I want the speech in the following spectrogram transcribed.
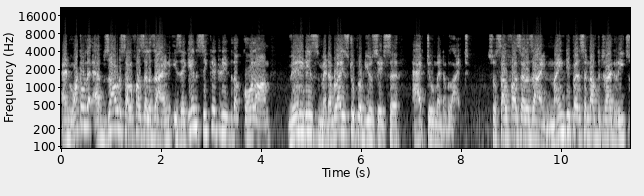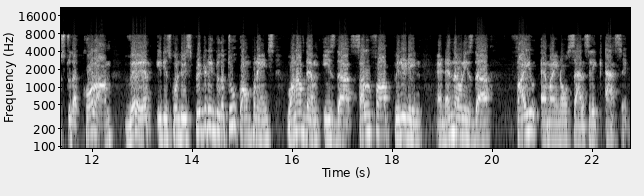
and whatever the absorbed sulfasalazine is again secreted into the colon where it is metabolized to produce its uh, active metabolite. So sulfasalazine, 90% of the drug reaches to the colon where it is going to be split into the two components. One of them is the sulfapyridine and another one is the 5-amino salicylic acid.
